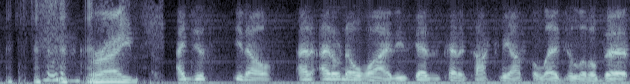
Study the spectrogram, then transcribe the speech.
Right. I just, you know, I, I don't know why. These guys have kind of talked me off the ledge a little bit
